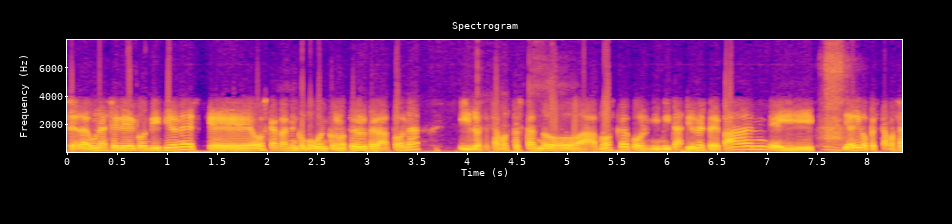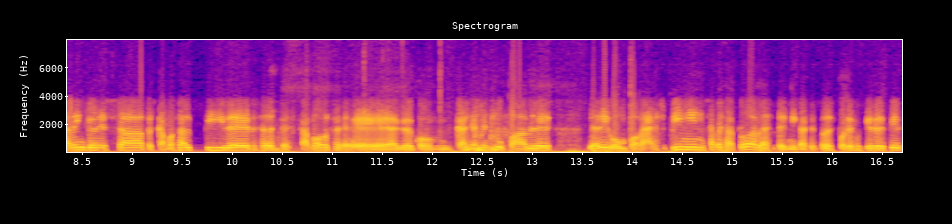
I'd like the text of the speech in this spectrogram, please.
se da una serie de condiciones que Oscar también como buen conocedor de la zona y los estamos pescando a mosca con imitaciones de pan y ya digo, pescamos a la inglesa, pescamos al pider, pescamos eh, con cañas enchufables, ya digo, un poco a spinning, ¿sabes? A todas las técnicas. Entonces, por eso quiero decir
